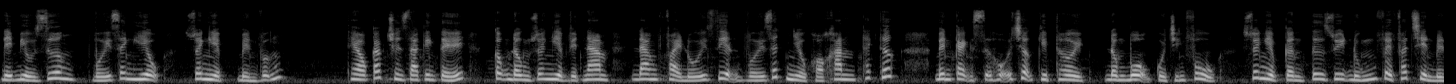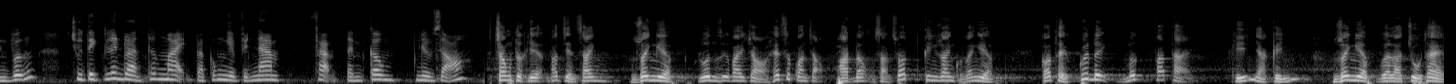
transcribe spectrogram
để biểu dương với danh hiệu Doanh nghiệp bền vững. Theo các chuyên gia kinh tế, cộng đồng doanh nghiệp Việt Nam đang phải đối diện với rất nhiều khó khăn, thách thức. Bên cạnh sự hỗ trợ kịp thời, đồng bộ của chính phủ, doanh nghiệp cần tư duy đúng về phát triển bền vững. Chủ tịch Liên đoàn Thương mại và Công nghiệp Việt Nam Phạm Tấn Công nêu rõ. Trong thực hiện phát triển xanh, doanh nghiệp luôn giữ vai trò hết sức quan trọng. Hoạt động sản xuất, kinh doanh của doanh nghiệp có thể quyết định mức phát thải khí nhà kính. Doanh nghiệp vừa là chủ thể,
